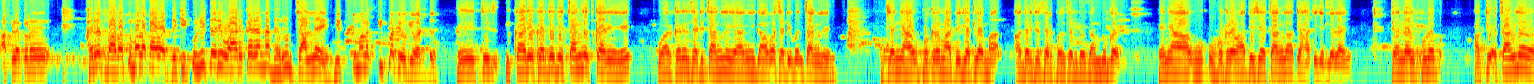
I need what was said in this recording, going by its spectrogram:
आपल्याकडे खरंच बाबा तुम्हाला काय वाटतं की कुणीतरी वारकऱ्यांना धरून चाललंय हे तुम्हाला कितपत योग्य वाटतं? हे ते कार्य करतात ते चांगलंच कार्य आहे. वारकऱ्यांसाठी चांगलं आहे आणि गावासाठी पण चांगलं आहे. ज्यांनी हा उपक्रम हाती घेतलाय मा- आदर्श सरपंच संतोष जांभूकर यांनी हा उपक्रम अतिशय चांगला ते हाती घेतलेला आहे. त्यांना पुढं अति चांगलं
